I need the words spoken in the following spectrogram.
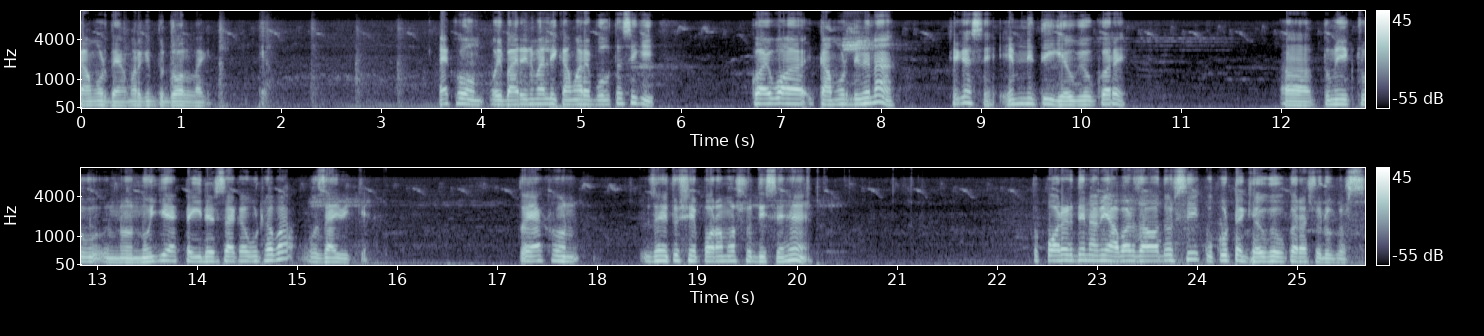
কামড় দেয়, আমার কিন্তু ডর লাগে। এখন ওই বাড়ির মালিক আমারে বলতেছে কি, কয় কামড় দিবে না, ঠিক আছে, এমনিতেই ঘেউ ঘেউ করে। তুমি একটু নইয়ে একটা ইটের চাকা উঠাবা, ও যাইবি কে? তো এখন যেহেতু সে পরামর্শ দিছে হ্যাঁ তো পরের দিন আমি আবার যাওয়া ধরছি, কুকুরটা ঘেউ ঘেউ করা শুরু করছে।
